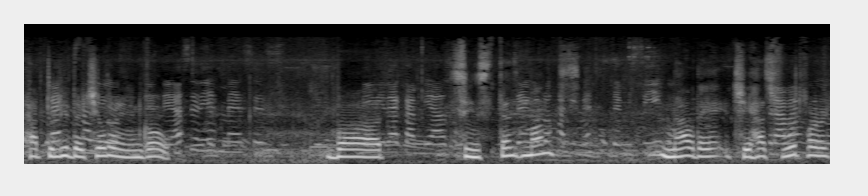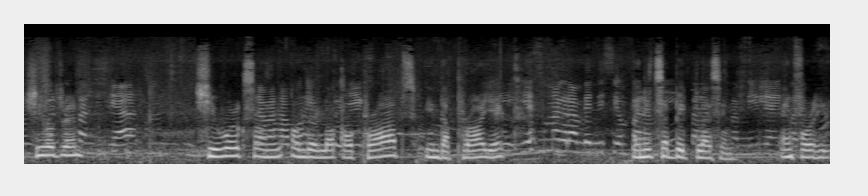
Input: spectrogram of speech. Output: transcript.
Have to leave their children and go. Desde hace 10 meses But since 10 months, now they, she has food for her children. She works on, on their local crops in the project, and it's a big blessing, and for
